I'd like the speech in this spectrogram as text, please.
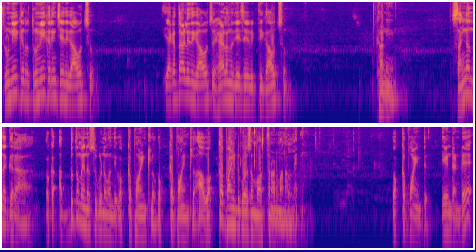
తృణీకర తృణీకరించేది కావచ్చు ఎగతాళిది కావచ్చు హేళన చేసే వ్యక్తి కావచ్చు. కానీ సంఘం దగ్గర ఒక అద్భుతమైన సుగుణం ఉంది ఒక్క పాయింట్లో ఒక్క పాయింట్లో. ఆ ఒక్క పాయింట్ కోసం మోస్తున్నాడు మనల్ని. ఒక్క పాయింట్. ఏంటంటే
